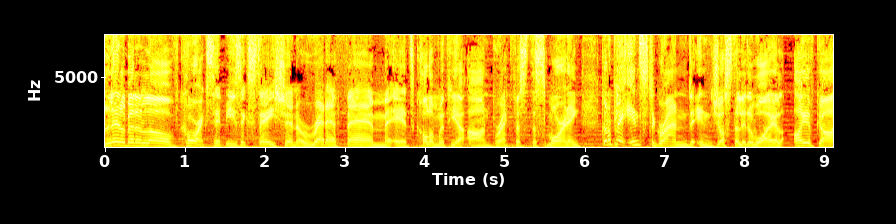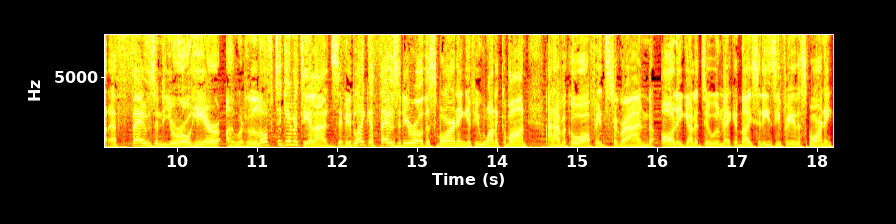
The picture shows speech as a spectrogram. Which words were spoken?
little bit of love, Cork's hit music station, Red FM. It's Colm with you on breakfast this morning. Going to play Instagram in just a little while. I have got a thousand euro here. I would love to give it to you, lads. If you'd like a thousand euro this morning, if you want to come on and have a go off Instagram, all you got to do will make it nice and easy for you this morning.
